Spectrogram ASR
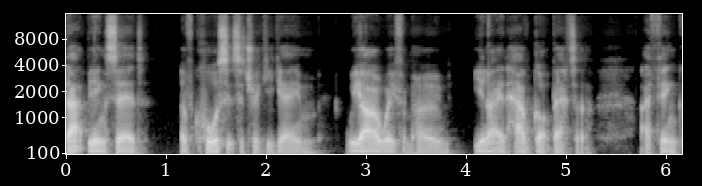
that being said, of course it's a tricky game. We are away from home. United have got better. I think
